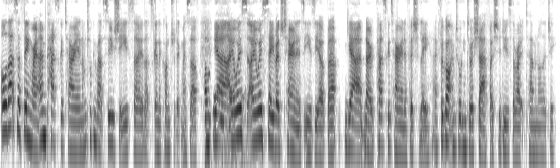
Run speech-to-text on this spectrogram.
Oh, that's the thing, right? I'm pescatarian. I'm talking about sushi, so that's going to contradict myself. Okay, yeah, okay, I always I always say vegetarian is easier, but yeah, no, pescatarian officially. I forgot I'm talking to a chef. I should use the right terminology.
